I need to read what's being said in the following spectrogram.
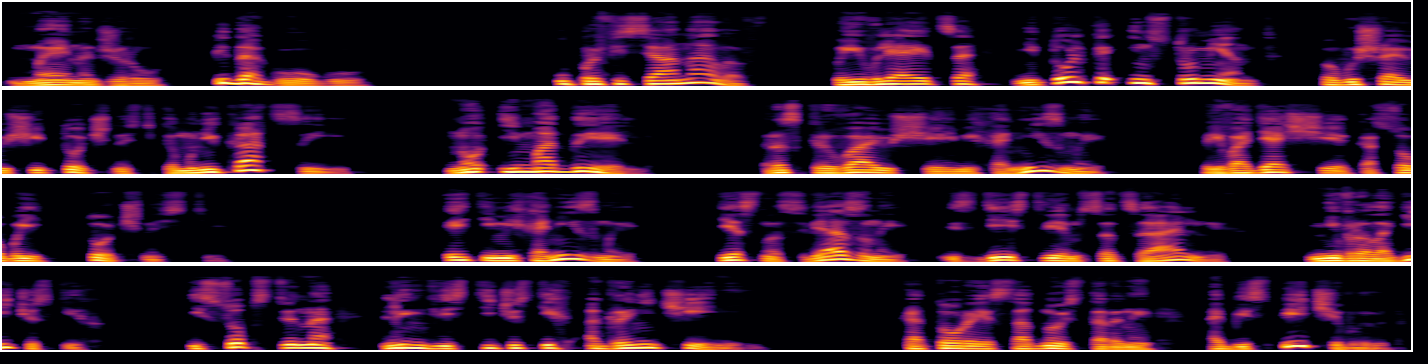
менеджеру, педагогу. У профессионалов появляется не только инструмент, повышающий точность коммуникации, но и модель, раскрывающая механизмы, приводящие к особой точности. Эти механизмы тесно связаны с действием социальных, неврологических и, собственно, лингвистических ограничений, которые, с одной стороны, обеспечивают,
